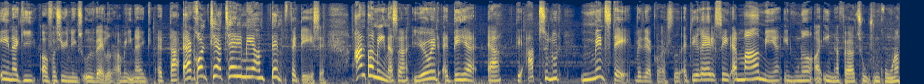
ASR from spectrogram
Energi- og Forsyningsudvalget, og mener ikke, at der er grund til at tale mere om den fadese. Andre mener så i øvrigt, at det her er det absolut mindst af, hvad det har kostet. At det reelt set er meget mere end 141.000 kroner,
